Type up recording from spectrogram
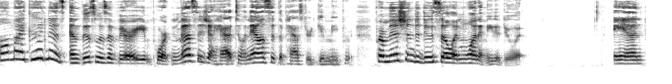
Oh my goodness. And this was a very important message. I had to announce it. The pastor had given me per- permission to do so and wanted me to do it. And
